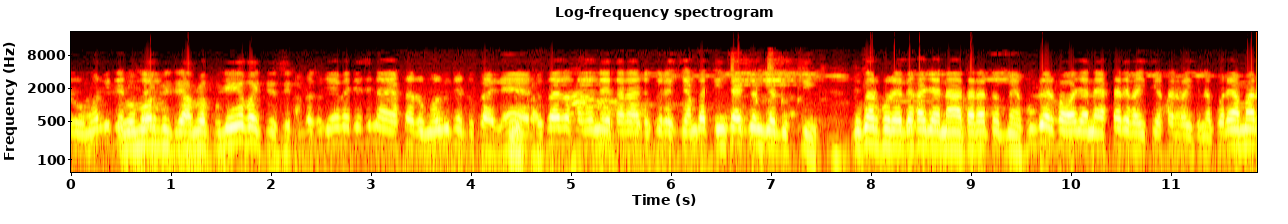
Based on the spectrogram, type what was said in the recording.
রুমের ভিতরে রুমের ঢুকাইল। ভিতরে আমরা খুঁজে পাইতেছি না। আমরা খুঁজে পাইতেছি না একটা রুমের ভিতরে ঢুকাইলে হ্যাঁ ঢুকার কারণে তারা ঢুকে রাখছে আমরা তিন চারজন গিয়ে ঢুকছি। ঢুকার পরে দেখা যায় না তারা তো মেহবুবের পাওয়া যায় না। একটারে পাইছি একটারে পাইছি না। পরে আমার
